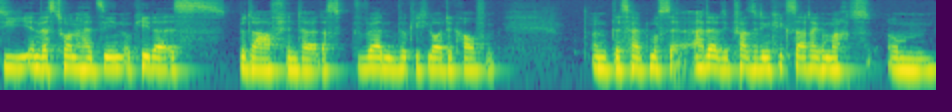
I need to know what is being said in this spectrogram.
die Investoren halt sehen, okay, da ist Bedarf hinter, das werden wirklich Leute kaufen. Und deshalb musste, hat er quasi den Kickstarter gemacht, um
